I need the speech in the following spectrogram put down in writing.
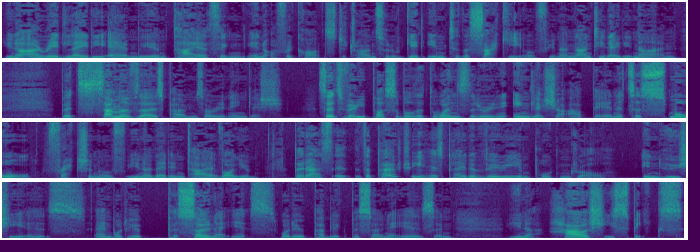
you know, I read Lady Anne, the entire thing in Afrikaans to try and sort of get into the psyche of, you know, 1989. But some of those poems are in English. So it's very possible that the ones that are in English are out there, and it's a small fraction of you know that entire volume. But uh, the poetry has played a very important role in who she is and what her persona is, what her public persona is, and you know how she speaks.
